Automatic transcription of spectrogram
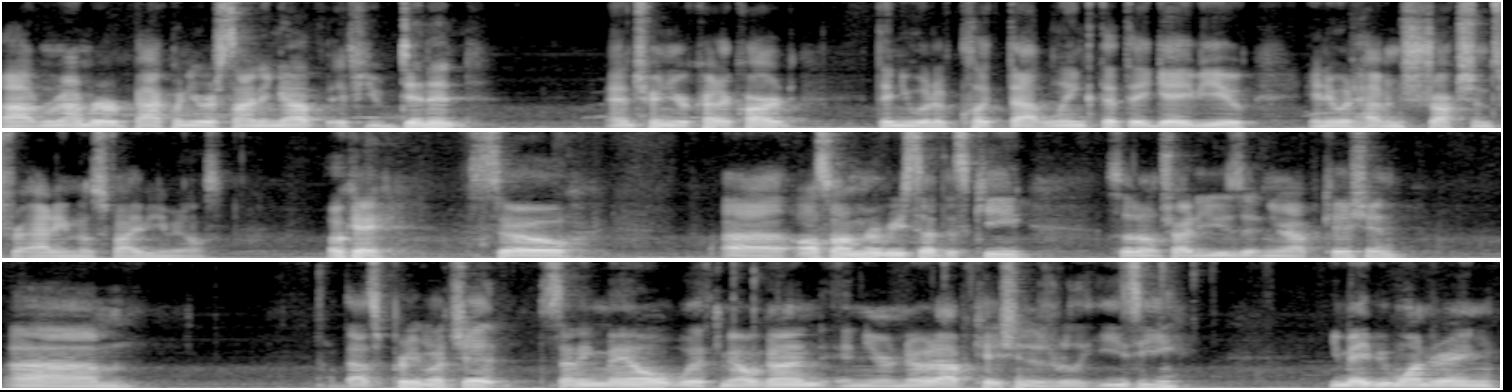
Uh, remember back when you were signing up, if you didn't enter in your credit card, then you would have clicked that link that they gave you and it would have instructions for adding those five emails. Okay, so uh, also I'm to reset this key, so don't try to use it in your application. Um, that's pretty much it. Sending mail with Mailgun in your Node application is really easy. You may be wondering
